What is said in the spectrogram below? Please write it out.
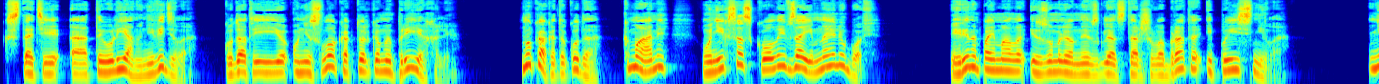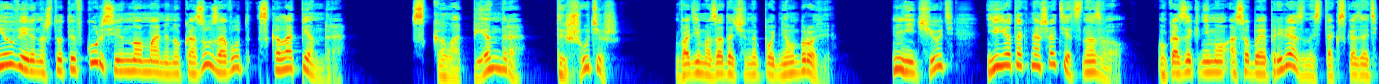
Кстати, а ты Ульяну не видела? Куда-то ее унесло, как только мы приехали». «Ну как это куда? К маме. У них со сколой взаимная любовь». Ирина поймала изумленный взгляд старшего брата и пояснила. «Не уверена, что ты в курсе, но мамину козу зовут Скалопендра». «Скалопендра? Ты шутишь?» Вадим озадаченно поднял брови. «Ничуть. Ее так наш отец назвал. У козы к нему особая привязанность, так сказать.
